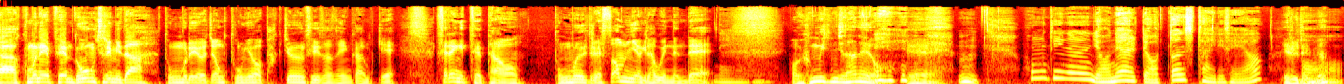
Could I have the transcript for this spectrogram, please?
자, 굿모닝 FM 노홍철입니다. 동물의 요정 동요 박정윤 수의 선생님과 함께 세렝게티 타움 동물들의 썸 이야기를 하고 있는데 네. 어, 흥미진진하네요. 예. 음, 홍디는 연애할 때 어떤 스타일이세요? 예를 들면? 어,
